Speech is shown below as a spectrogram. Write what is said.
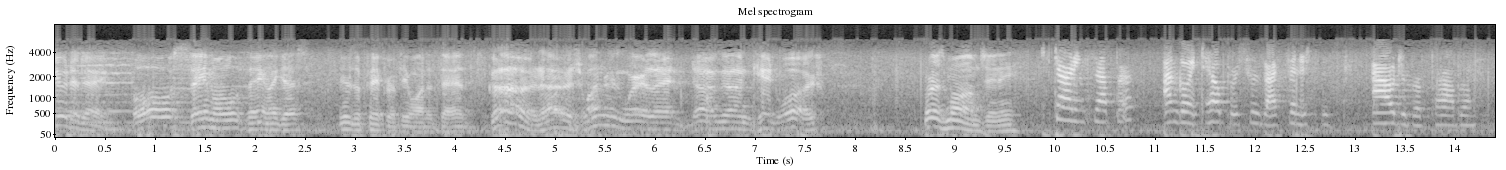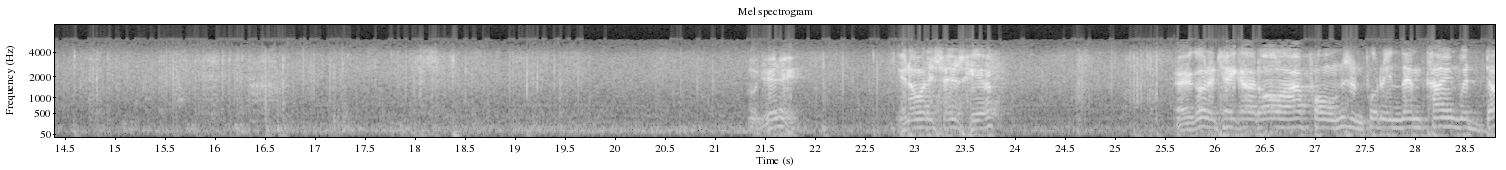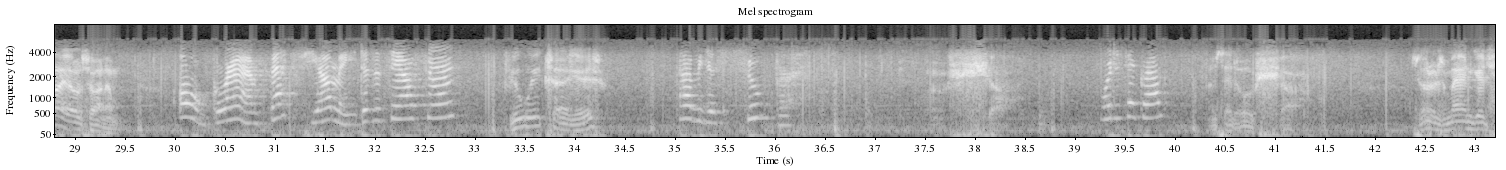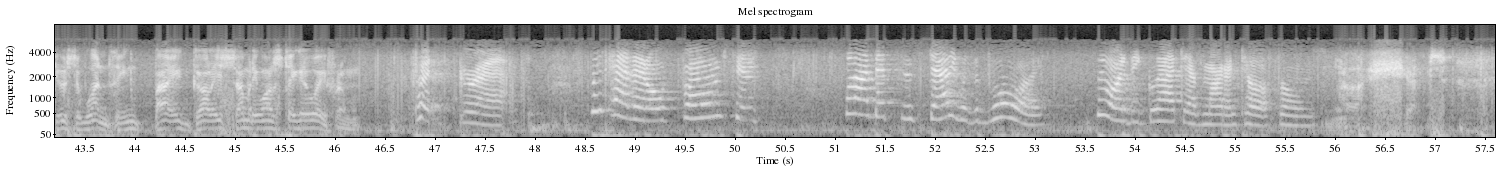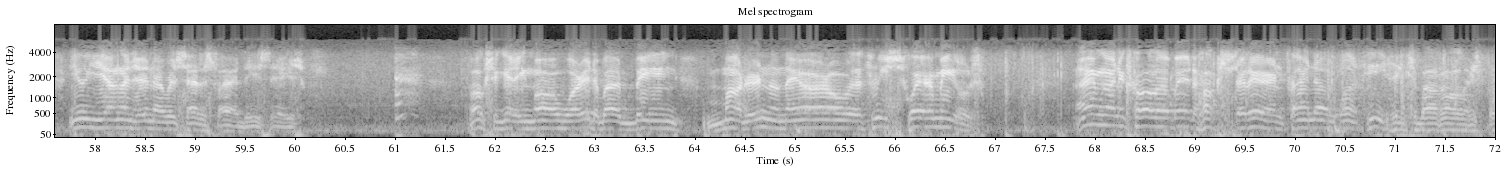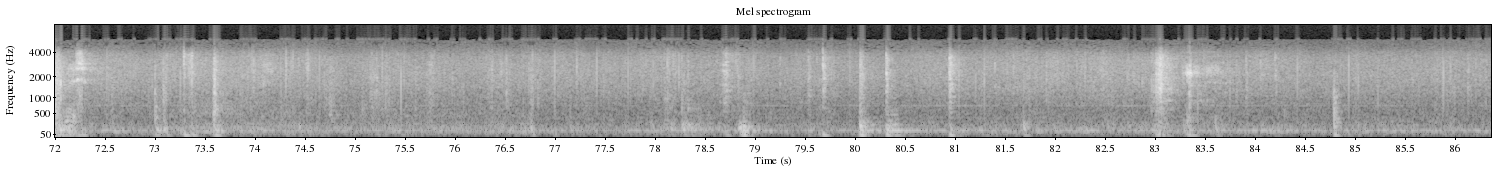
hello, Charlie. What's new today? Oh, same old thing, I guess. Here's a paper if you want it, Dad. Good. I was wondering where that doggone kid was. Where's Mom, Jeannie? Starting supper. I'm going to help her as soon as I finish this algebra problem. Oh, Jenny, you know what it says here? They're going to take out all our phones and put in them kind with dials on them. Oh, Gramps, that's yummy. Does it say how soon? A few weeks, I guess. That'd be just super. Oh, pshaw. What'd you say, Gramps? I said, oh, pshaw. As soon as a man gets used to one thing, by golly, somebody wants to take it away from him. But, Gramps, we've had that old phone since, well, I bet since Daddy was a boy. We ought to be glad to have modern telephones. Oh, shucks. You young'uns are never satisfied these days. Folks are getting more worried about being modern than they are over the three square meals. I'm going to call up Ed Hochstetter and find out what he thinks about all this business.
